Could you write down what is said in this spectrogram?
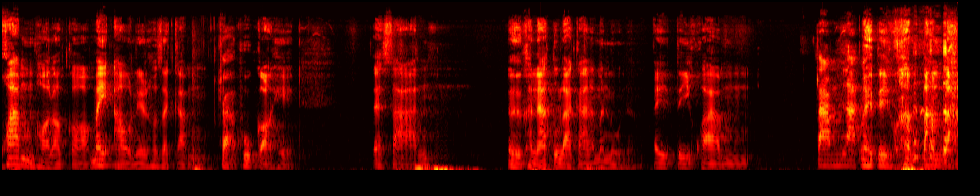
คว่ำพรกไม่เอาในรโทษกรรมครับผู้ก่อเหตุ แต่ศาลเออคณะตุลาการรัฐธรรมนูญนะไปตีความตามหลักไปตีความตามหลัก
